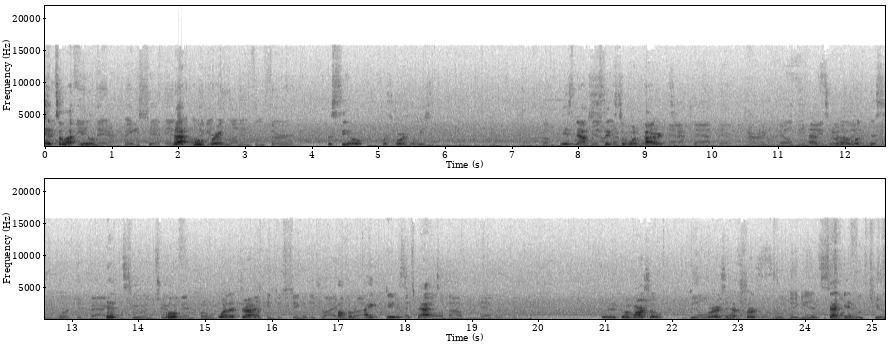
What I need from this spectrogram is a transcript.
into left field. In there, base hit, and That will break. the run in from third. The steal for scoring at least. It is now six to one Pirates. At bat there. Fell behind That's gonna look this Worked it back hit. to two and two, Oh, and then boom. what a drive Lines a single to drive and of run. Ike Davis' That's bat. all about never. Here's Bill Marshall. Bill Where's it at Marshall first? will dig in. And second. One for two.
